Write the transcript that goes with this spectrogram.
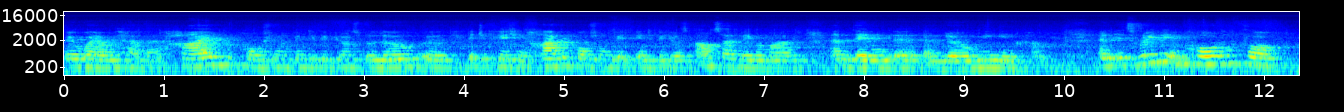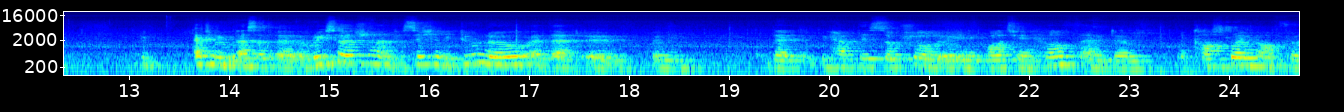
uh, where we have a high proportion of individuals below uh, education, high proportion of individuals outside labor market, and then uh, a low mean income. And it's really important for, actually as a, a researcher and physician, we do know uh, that uh, um, that we have this social uh, inequality in health and um, clustering of uh,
